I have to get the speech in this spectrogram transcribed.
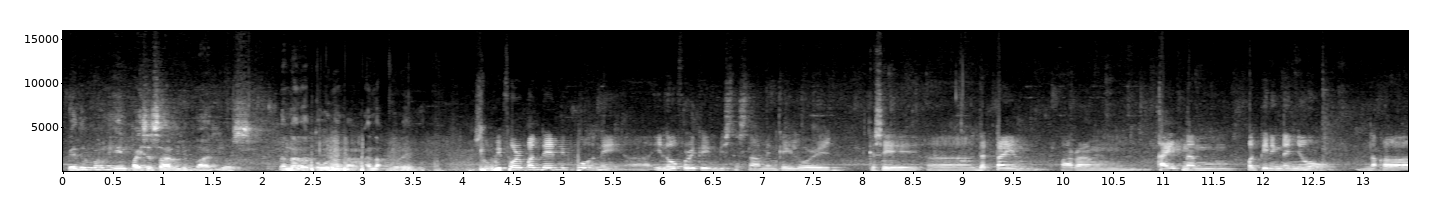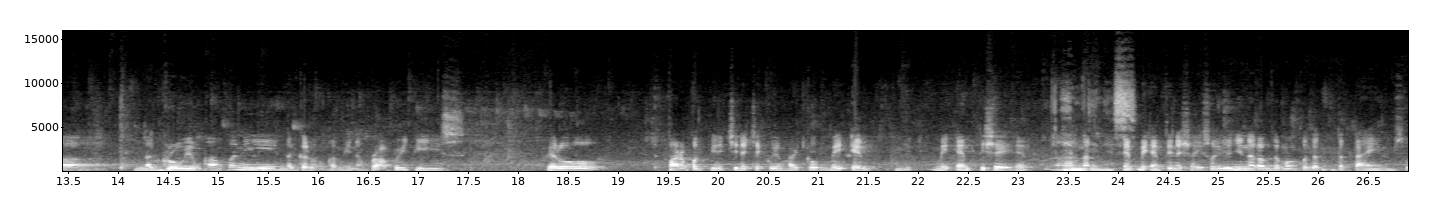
Pwede bang i-emphasize sa amin yung values na natutunan ng anak niyo rin? So before pandemic po, ano eh, uh, in-offer ko yung business namin kay Lord. Kasi uh, that time, parang kahit na pag tinignan nyo, naka, nag-grow yung company, nagkaroon kami ng properties. Pero parang pag chinecheck ko yung heart ko, may, em- may empty siya eh. Em- ah, na- Emptiness. em- may empty na siya eh. So yun yung naramdaman ko that, that time. So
